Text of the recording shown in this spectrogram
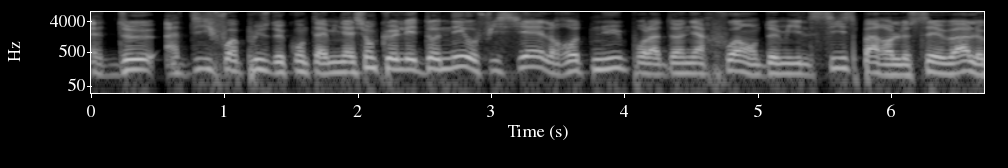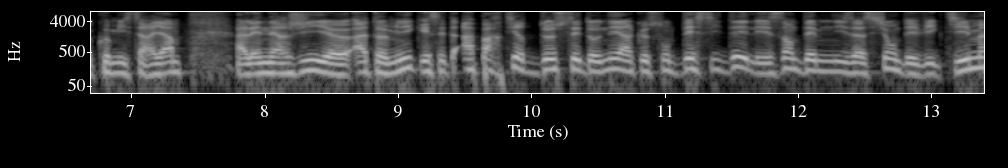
2 à 10 fois plus de contamination que les données officielles retenues pour la dernière fois en 2006 par le CEA, le commissariat à l'énergie euh, atomique. Et c'est à partir de ces données hein, que sont décidées les indemnisations des victimes.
